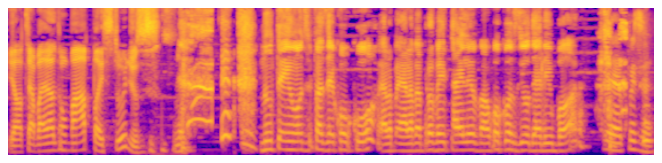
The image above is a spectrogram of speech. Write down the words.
E ela trabalha no Mapa Studios. Não tem onde fazer cocô, ela, ela vai aproveitar e levar o cocôzinho dela embora. É, pois é.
